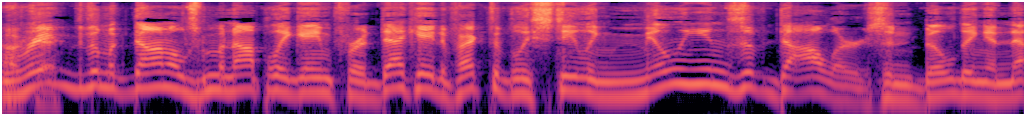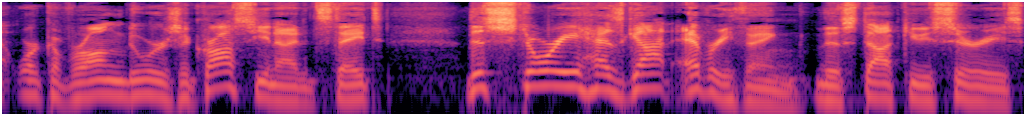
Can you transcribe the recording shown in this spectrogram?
Rigged the McDonald's Monopoly game for a decade, effectively stealing millions of dollars and building a network of wrongdoers across the United States. This story has got everything. This docu series:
